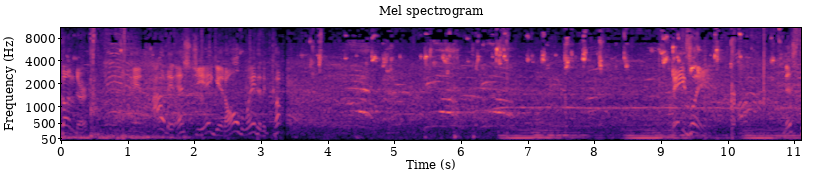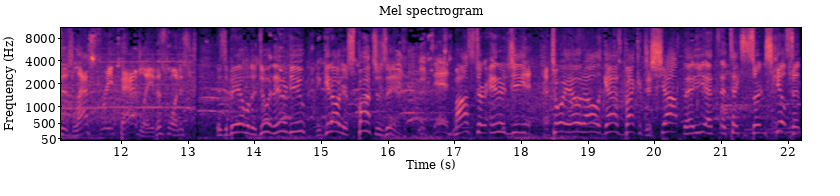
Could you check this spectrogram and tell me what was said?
Thunder. And how did SGA get all the way to the cup? Missed his last three badly. This one is is to be able to do an interview and get all your sponsors in. He did. Monster Energy, Toyota, all the guys back at the shop. That it takes a certain skill set.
